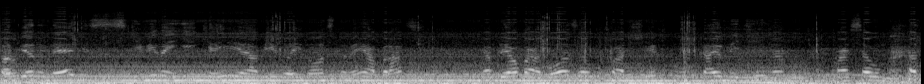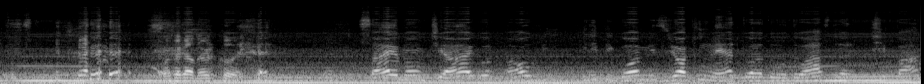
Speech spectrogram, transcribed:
Fabiano Neves, Divino Henrique aí, amigo aí nosso também, abraço. Gabriel Barbosa, Hugo Pacheco, Caio Medina, Marcelo Matos, Sou jogador do Core. Simon, Thiago, Alvi, Felipe Gomes, Joaquim Neto, lá do, do Astra Chipado,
